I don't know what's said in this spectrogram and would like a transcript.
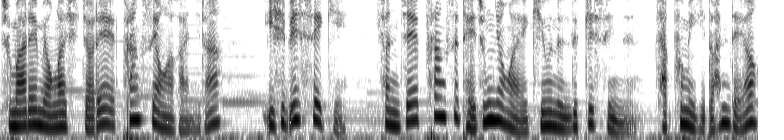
주말의 명화 시절의 프랑스 영화가 아니라 21세기 현재 프랑스 대중영화의 기운을 느낄 수 있는 작품이기도 한데요.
